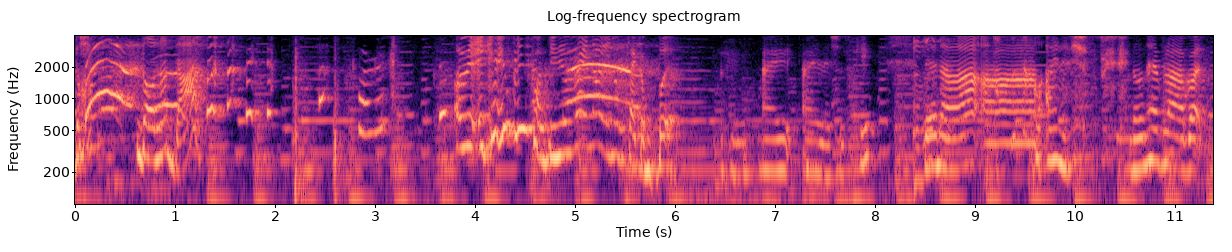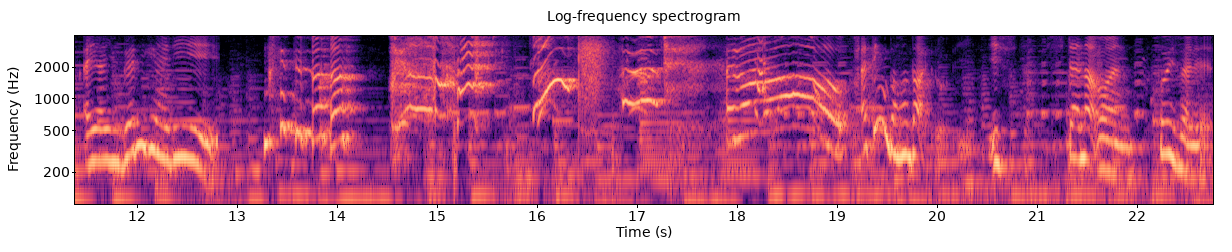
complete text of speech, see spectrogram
Don- Donald Duck? I mean, eh, can you please continue? Right now it looks like a bird. Okay, eye eyelashes, okay? Then ah, uh, Got eyelashes. don't have lah, but ayah, you get it already. I don't know. I think Donald Duck is stand up one. So it's like that.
